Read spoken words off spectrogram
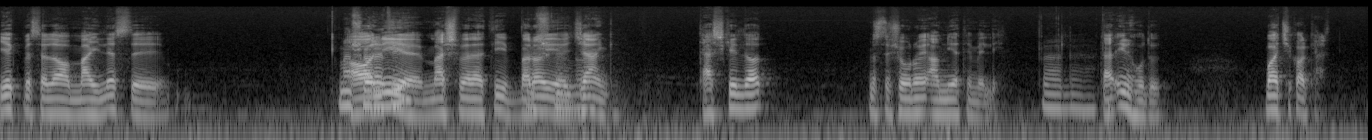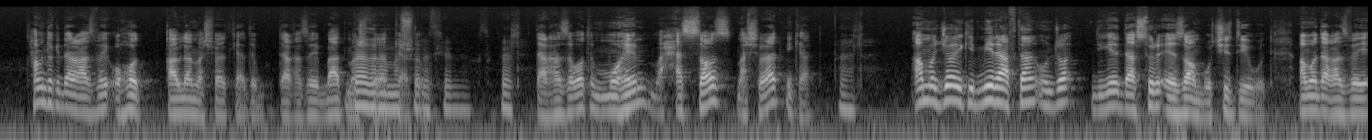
یک به اصطلاح مجلس عالی مشورتی. مشورتی برای داد. جنگ تشکیل داد مثل شورای امنیت ملی. بله. در این حدود. باید چیکار کرد؟ همونطور که در غزوه احد قبلا مشورت کرده بود. در غزوه بعد مشورت هم کرده بود. مشورت کرده بود. بله. در غزوات مهم و حساس مشورت می‌کرد. بله. اما جایی که می‌رفتن اونجا دیگه دستور اعزام بود چیز دیگه بود. اما در غزوه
